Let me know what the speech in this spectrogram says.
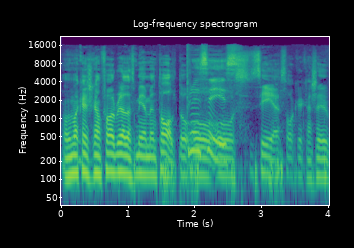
Och man kanske kan förbereda sig mer mentalt och, och, Precis. och se saker, kanske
